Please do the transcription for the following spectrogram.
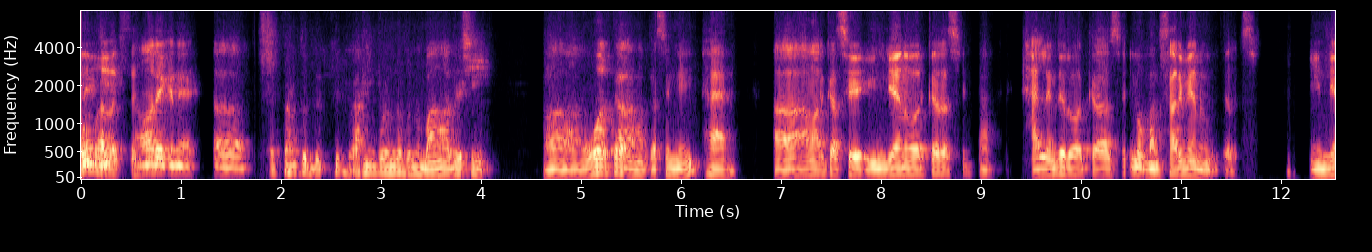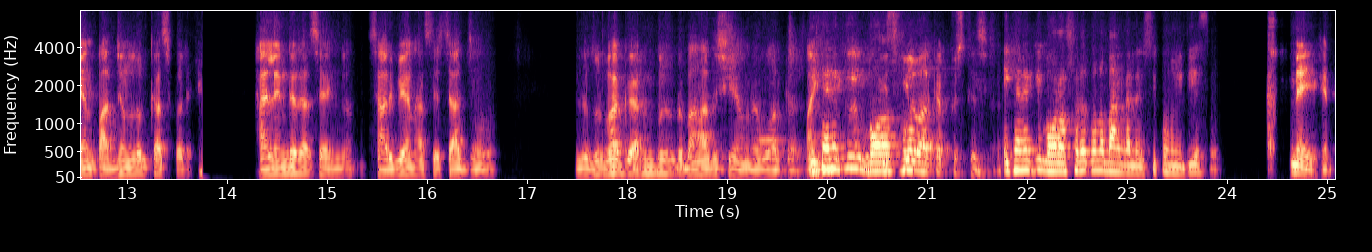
খুব ভালো লাগছে। আমার এখানে অত্যন্ত দুঃখিত। এখন পর্যন্ত কোনো বাংলাদেশি ওয়ার্কার আমার কাছে নেই। হ্যাঁ। আমার কাছে ইন্ডিয়ান ওয়ার্কার আছে হ্যাঁ। থাইল্যান্ডের ওয়ার্কার আছে এবং সার্বিয়ান ওয়ার্কার আছে। ইন্ডিয়ান পাঁচজন লোক কাজ করে। থাইল্যান্ডের আছে একজন সার্বিয়ান আছে চারজন। কিন্তু দুর্ভাগ্য এখন পর্যন্ত বাংলাদেশি আমরা ওয়ার্কার এখানে কি বড় ওয়ার্কার খুঁজতেছি। এখানে কি বড় সড়ো কোনো বাংলাদেশি কমিউনিটি আছে? নেই এখানে।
